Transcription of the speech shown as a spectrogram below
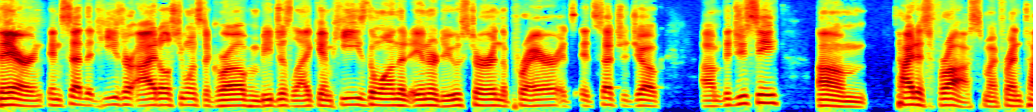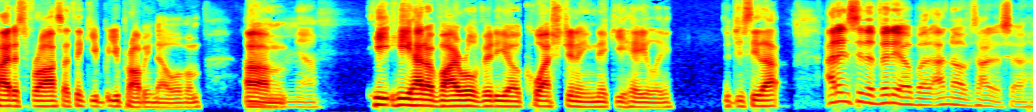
There and, and said that he's her idol. She wants to grow up and be just like him. He's the one that introduced her in the prayer. It's it's such a joke. Um, did you see um Titus Frost, my friend Titus Frost. I think you you probably know of him. Um, yeah. he he had a viral video questioning Nikki Haley. Did you see that? I didn't see the video, but I know of Titus. Yeah.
